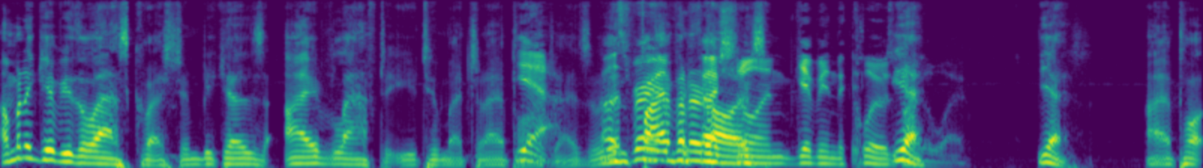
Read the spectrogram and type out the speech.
I'm going to give you the last question because I've laughed at you too much, and I apologize. yeah, apologize. I was very five hundred unprofessional in giving the clues, Yeah. by the way. Yes, I apo-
